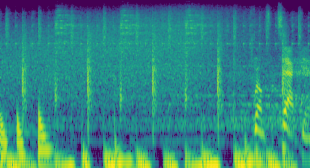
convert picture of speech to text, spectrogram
Drums attacking.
